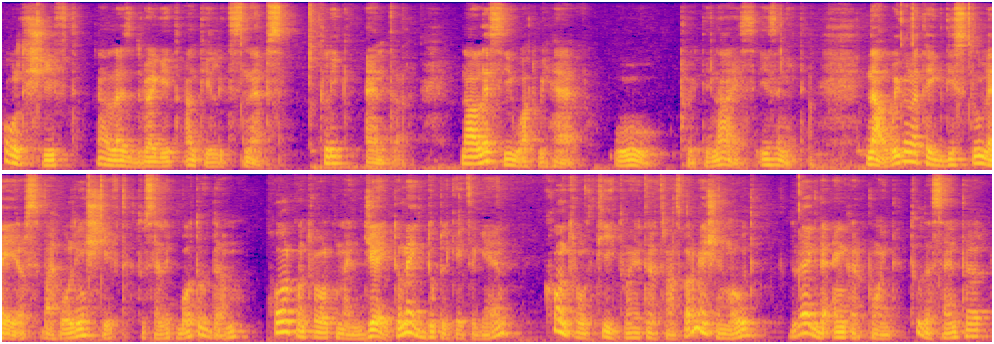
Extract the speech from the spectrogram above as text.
hold shift and let's drag it until it snaps. Click enter. Now let's see what we have. Ooh, pretty nice, isn't it? Now we're gonna take these two layers by holding shift to select both of them, hold Ctrl Command J to make duplicates again, Ctrl T to enter transformation mode, drag the anchor point to the center,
